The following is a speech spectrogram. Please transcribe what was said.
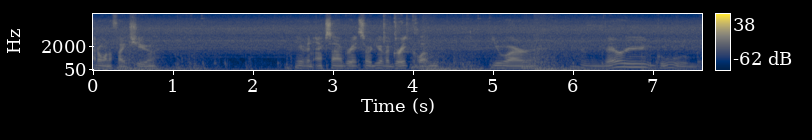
I don't want to fight you. You have an exile greatsword. You have a great club. You are very good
